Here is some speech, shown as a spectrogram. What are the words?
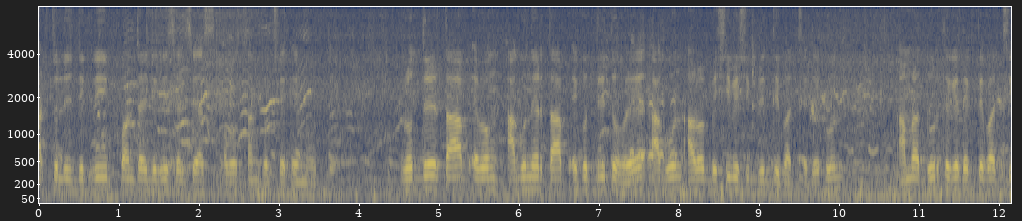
আটচল্লিশ ডিগ্রি, পঞ্চাশ ডিগ্রি সেলসিয়াস অবস্থান করছে এই মুহূর্তে। রৌদ্রের তাপ এবং আগুনের তাপ একত্রিত হয়ে আগুন আরও বেশি বেশি বৃদ্ধি পাচ্ছে। দেখুন, আমরা দূর থেকে দেখতে পাচ্ছি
